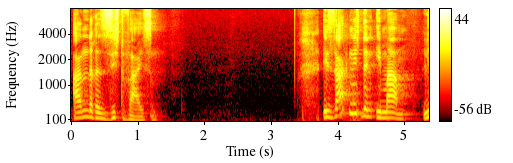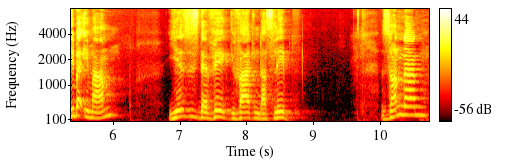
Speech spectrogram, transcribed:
andere Sichtweisen. Ich sage nicht den Imam, lieber Imam, Jesus ist der Weg, die Wahrheit und das Leben, sondern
